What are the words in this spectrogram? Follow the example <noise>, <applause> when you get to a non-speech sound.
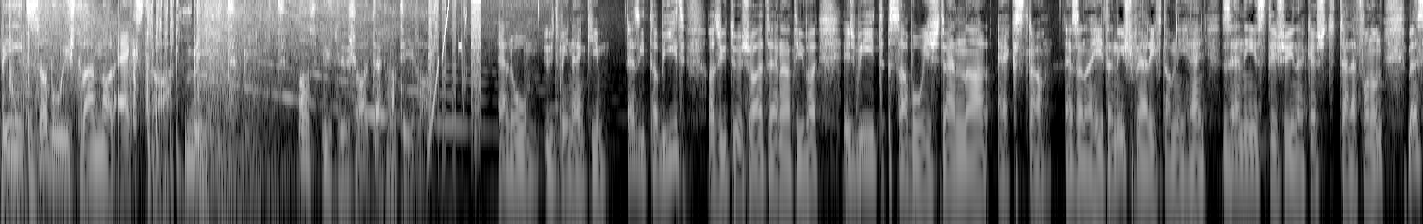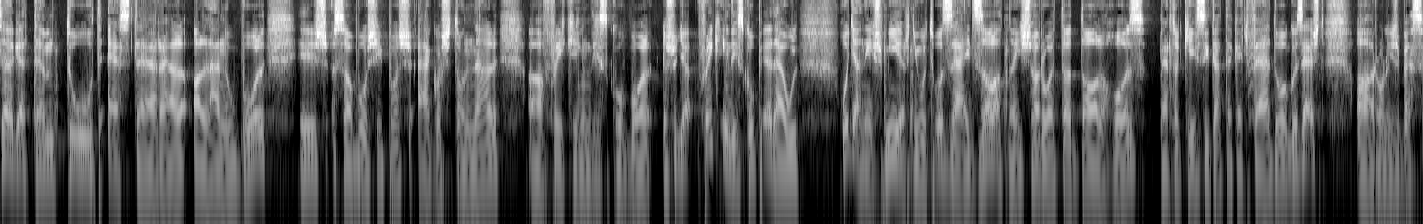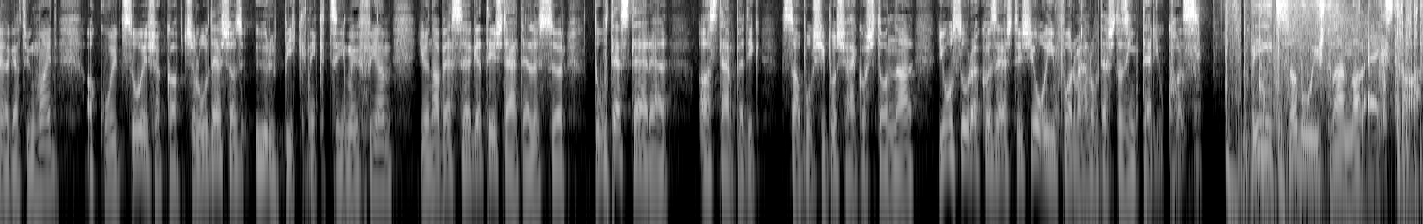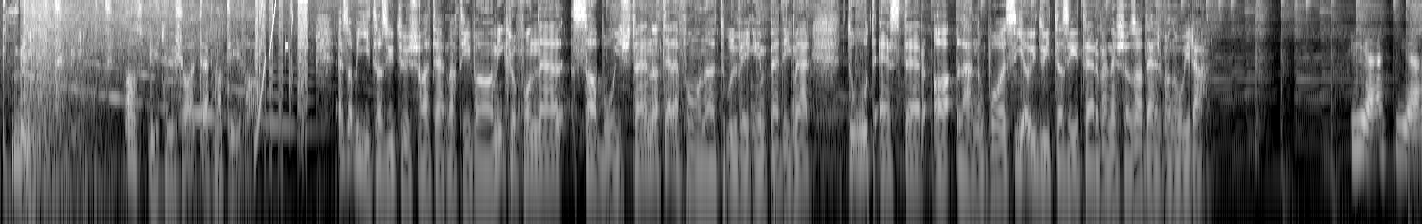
Beat Szabó Istvánnal Extra. Beat. Beat. Az ütős alternatíva. Hello, üdv mindenki! Ez itt a Beat, az ütős alternatíva, és Beat Szabó Istvánnal extra. Ezen a héten is felhívtam néhány zenészt és énekest telefonon. Beszélgettem Tóth Eszterrel a Lanuból, és Szabó Sipos Ágostonnal a Freaking Disco-ból. És ugye a Freaking Disco például hogyan és miért nyújt hozzá egy Zalatnai Sarolta dalhoz, mert hogy készítettek egy feldolgozást, arról is beszélgetünk majd. A kult szó és a kapcsolódás az űrpiknik című film jön a beszélgetés, tehát először Tóth Eszterrel, aztán pedig Szabó Sipos Ágostonnal. Jó szórakozást és jó informálódást az interjúkhoz. Beat Szabó Istvánnal Extra. Beat. Beat. Az ütős alternatíva. Ez a Beat az ütős alternatíva. A mikrofonnál Szabó István, a telefononál túlvégén pedig már Tóth Eszter a Lánuból. Szia, üdv itt az éterben és az adásban újra. Szia, szia.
